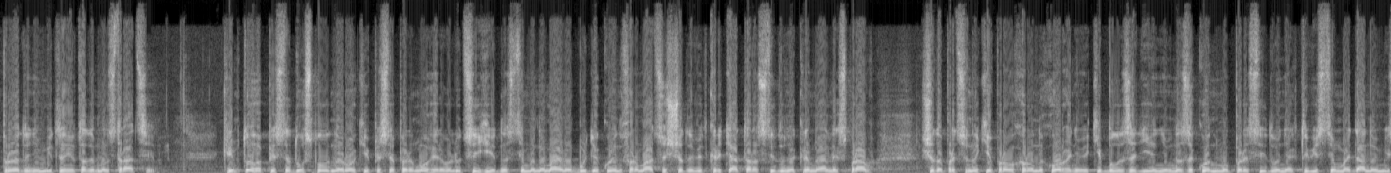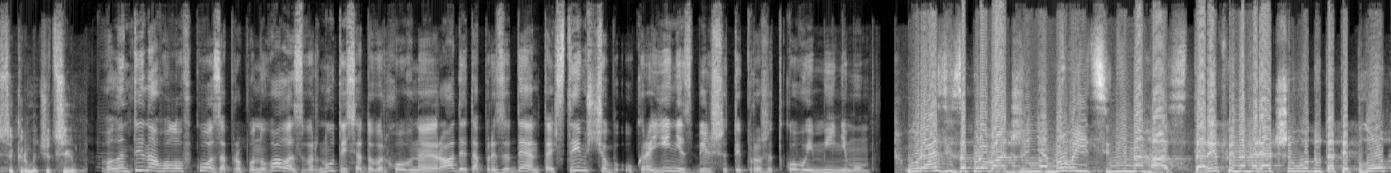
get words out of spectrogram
проведенню мітингів та демонстрацій. Крім того, після двох з половиною років після перемоги Революції Гідності ми не маємо будь-якої інформації щодо відкриття та розслідування кримінальних справ щодо працівників правоохоронних органів, які були задіяні в незаконному переслідуванні активістів Майдану в місті Кременчуці. Валентина Головко запропонувала звернутися до Верховної Ради та президента з тим, щоб Україні збільшити прожитковий мінімум. У разі запровадження нової ціни на газ, тарифи на гарячу воду та тепло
